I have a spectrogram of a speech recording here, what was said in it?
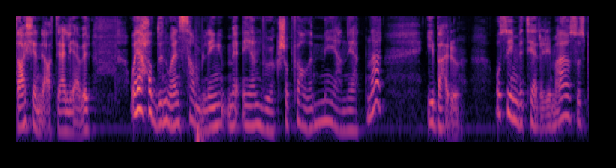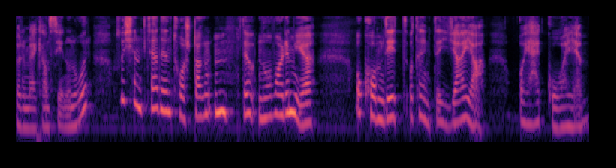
da kjenner jeg at jeg lever. Og jeg hadde nå en samling med, i en workshop for alle menighetene i Bærum. Og så inviterer de meg og så spør de om jeg kan si noen ord. Og så kjente jeg den torsdagen mm, det, Nå var det mye. Og kom dit og tenkte ja, ja. Og jeg går hjem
